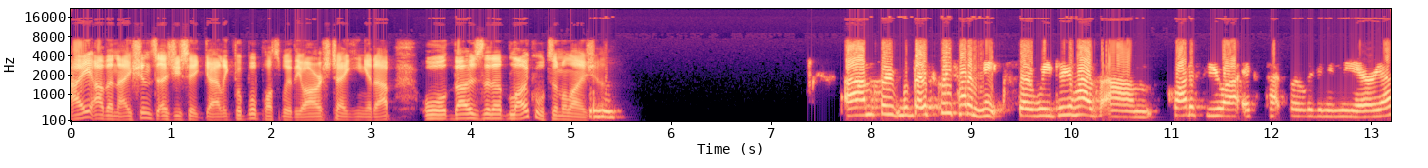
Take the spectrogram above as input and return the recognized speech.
A, other nations, as you said, Gaelic football, possibly the Irish taking it up, or those that are local to Malaysia? Mm-hmm. Um, so we basically had a mix. So we do have um, quite a few uh, expats that are living in the area.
